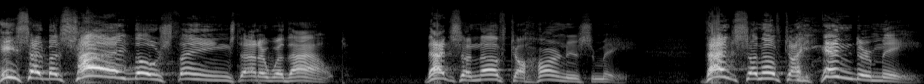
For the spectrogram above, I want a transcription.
he said, beside those things that are without, that's enough to harness me. That's enough to hinder me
